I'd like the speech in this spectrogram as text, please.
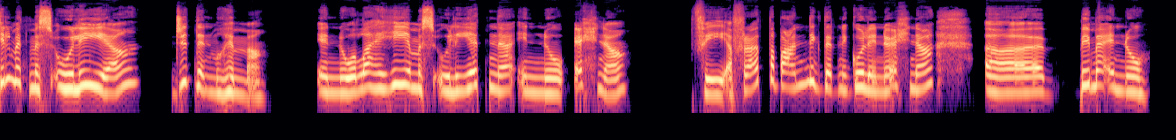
كلمة مسؤولية جدا مهمة إنه والله هي مسؤوليتنا إنه إحنا في أفراد طبعا نقدر نقول إنه إحنا آه بما إنه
